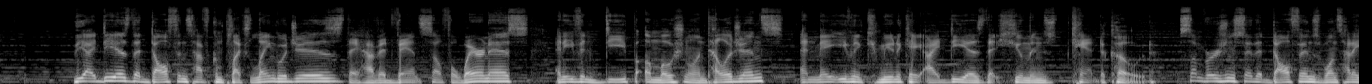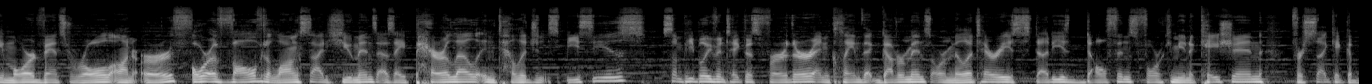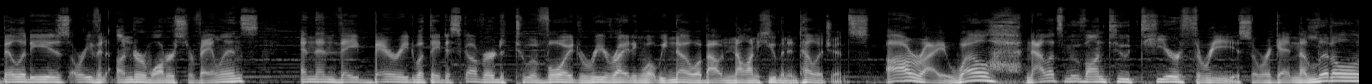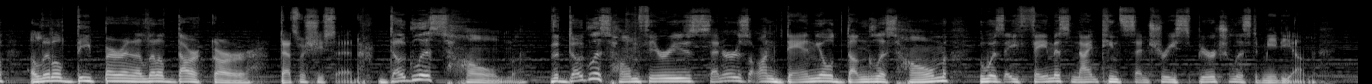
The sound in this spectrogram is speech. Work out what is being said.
The idea is that dolphins have complex languages, they have advanced self awareness, and even deep emotional intelligence, and may even communicate ideas that humans can't decode. Some versions say that dolphins once had a more advanced role on Earth or evolved alongside humans as a parallel intelligent species. Some people even take this further and claim that governments or militaries studied dolphins for communication, for psychic abilities, or even underwater surveillance and then they buried what they discovered to avoid rewriting what we know about non-human intelligence. All right, well, now let's move on to tier 3. So we're getting a little a little deeper and a little darker. That's what she said. Douglas Home. The Douglas Home theories centers on Daniel Douglas Home, who was a famous 19th century spiritualist medium.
